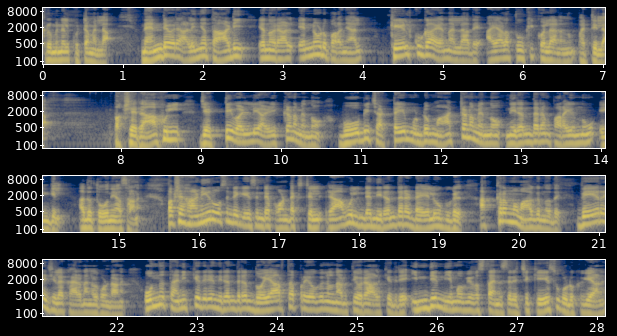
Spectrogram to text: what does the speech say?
ക്രിമിനൽ കുറ്റമല്ല. എന്റെ ഒരു അളിഞ്ഞ താടി എന്നൊരാൾ എന്നോട് പറഞ്ഞാൽ കേൾക്കുക എന്നല്ലാതെ അയാളെ തൂക്കിക്കൊല്ലാനൊന്നും പറ്റില്ല. പക്ഷേ രാഹുൽ ജെട്ടി വള്ളി അഴിക്കണമെന്നോ ബോബി ചട്ടയും മുണ്ടും മാറ്റണമെന്നോ നിരന്തരം പറയുന്നു എങ്കിൽ അത് തോന്നിയാസാണ്. പക്ഷേ ഹണി റോസിന്റെ കേസിന്റെ കോണ്ടെക്സ്റ്റിൽ രാഹുലിന്റെ നിരന്തര ഡയലോഗുകൾ അക്രമമാകുന്നത് വേറെ ചില കാരണങ്ങൾ കൊണ്ടാണ്. ഒന്ന് തനിക്കെതിരെ നിരന്തരം ദ്വയാർത്ഥ പ്രയോഗങ്ങൾ നടത്തിയ ഒരാൾക്കെതിരെ ഇന്ത്യൻ നിയമവ്യവസ്ഥ അനുസരിച്ച് കേസ് കൊടുക്കുകയാണ്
